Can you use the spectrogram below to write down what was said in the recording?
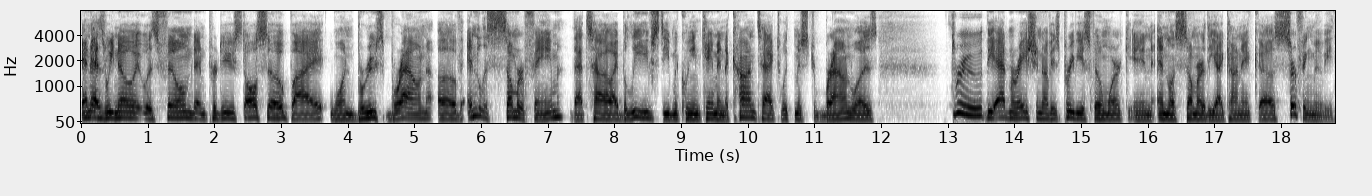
And as we know, it was filmed and produced also by one Bruce Brown of Endless Summer fame. That's how I believe Steve McQueen came into contact with Mr. Brown was through the admiration of his previous film work in Endless Summer, the iconic uh, surfing movie.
